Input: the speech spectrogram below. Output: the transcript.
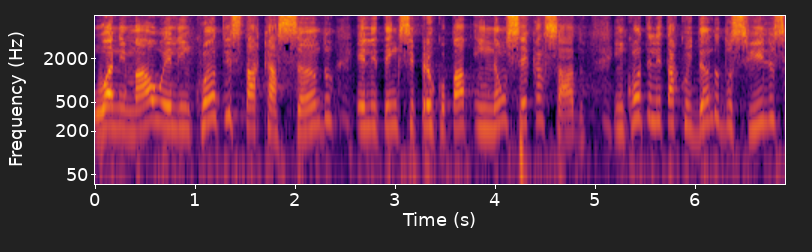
O animal, ele enquanto está caçando, ele tem que se preocupar em não ser caçado. Enquanto ele está cuidando dos filhos,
